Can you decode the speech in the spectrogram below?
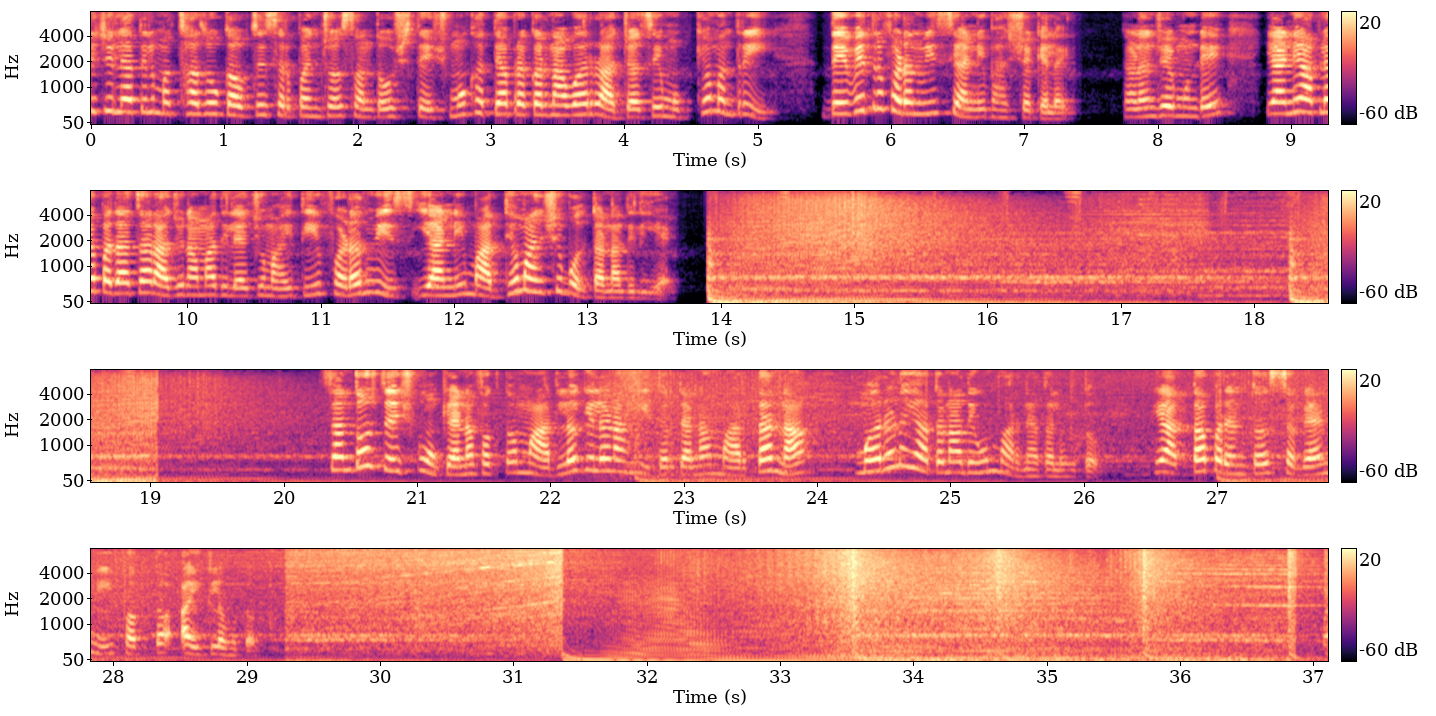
बीड जिल्ह्यातील मच्छाजोग गावचे सरपंच संतोष देशमुख हत्या प्रकरणावर राज्याचे मुख्यमंत्री देवेंद्र फडणवीस यांनी भाष्य केलंय. धनंजय मुंडे यांनी आपल्या पदाचा राजीनामा दिल्याची माहिती फडणवीस यांनी माध्यमांशी बोलताना दिली आहे संतोष देशमुख यांना फक्त मारलं गेलं नाही तर त्यांना मारताना मरण यातना देऊन मारण्यात आलं होतं. हे आतापर्यंत सगळ्यांनी फक्त ऐकलं होतं.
